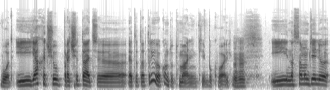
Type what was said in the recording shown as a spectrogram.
Вот, и я хочу прочитать э, этот отрывок, он тут маленький буквально. Угу. И на самом деле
